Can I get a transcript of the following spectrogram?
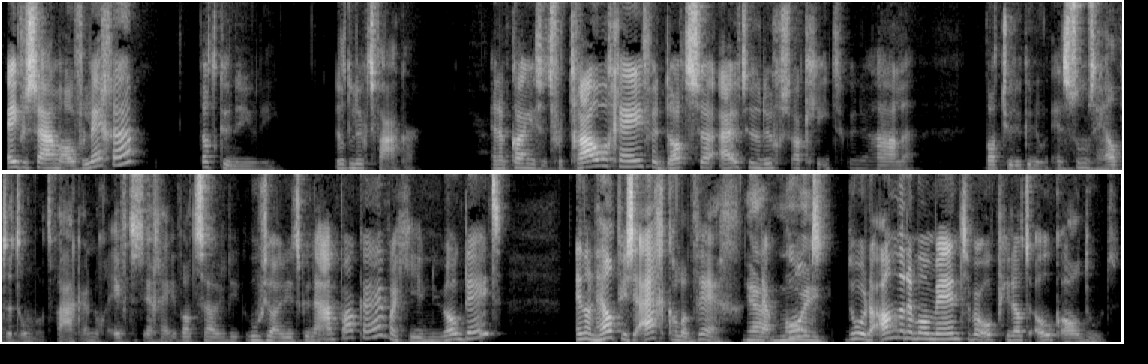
Even samen overleggen, dat kunnen jullie. Dat lukt vaker. En dan kan je ze het vertrouwen geven dat ze uit hun rugzakje iets kunnen halen wat jullie kunnen doen. En soms helpt het om wat vaker nog even te zeggen, hey, wat zou jullie, hoe zou je dit kunnen aanpakken? Hè? Wat je nu ook deed. En dan help je ze eigenlijk al op weg. Ja, En dat mooi. komt door de andere momenten waarop je dat ook al doet.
